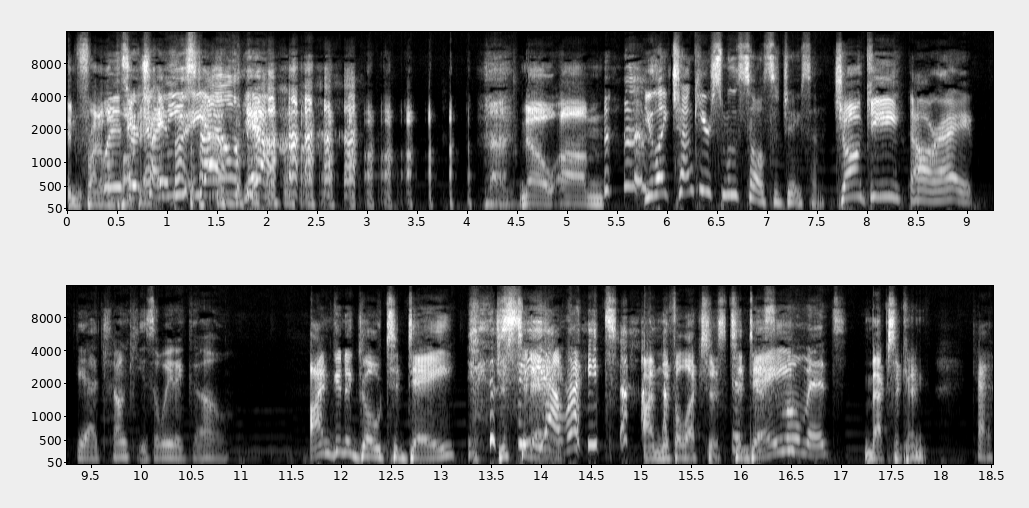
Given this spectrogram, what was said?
in front of What a is your puppy. Chinese Yeah. style? Yeah. no, um you like chunky or smooth salsa, Jason? chunky. All right. Yeah, chunky is the way to go. I'm gonna go today. Just See, today. Yeah, right. I'm with Alexis. In Today, this moment. Mexican. Okay.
